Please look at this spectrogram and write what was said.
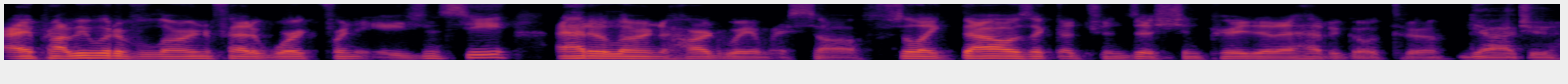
I probably would have learned if I had worked for an agency. I had to learn the hard way myself. So like that was like a transition period that I had to go through. Got you.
